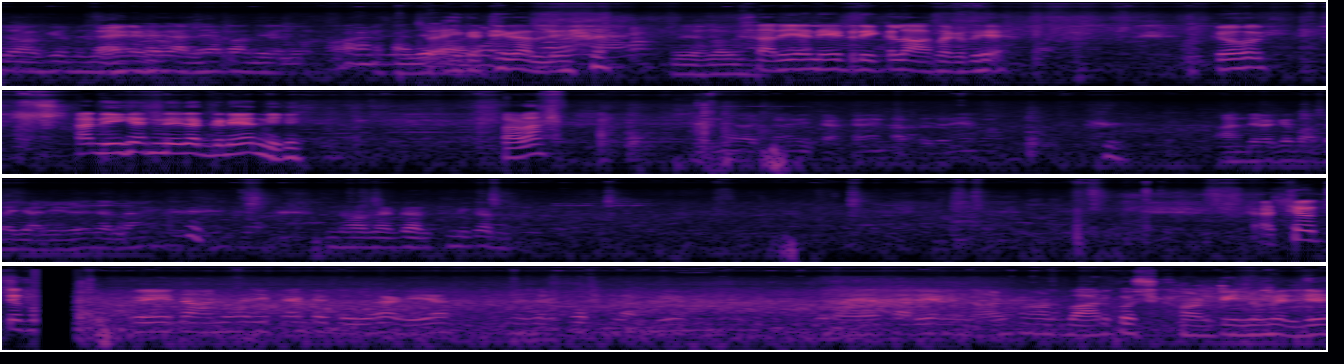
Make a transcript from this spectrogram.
ਜਾ ਕੇ ਲੈ ਕਿਹੜੇ ਕਰ ਲਿਆ ਆਪਾਂ ਦੇਖ ਲਓ। ਸਾਂਝੇ ਪੈਸੇ ਇਕੱਠੇ ਕਰ ਲਿਆ। ਦੇਖ ਲਓ। ਸਾਰੇ ਜਣੇ ਟ੍ਰਿਕ ਲਾ ਸਕਦੇ ਆ। ਕਿਉਂ ਹਾਂ ਨਹੀਂ ਇੰਨੇ ਲੱਗਣੇ ਨਹੀਂ ਹਨਾ ਜਿੰਨੇ ਰੱਖਣੇ ਚੱਕਾਂ ਨੇ ਖੱਪ ਦੇਣੇ ਆਪਾਂ ਆਂਦੇ ਵੇ ਬਾਬਾ ਜਾਲੀ ਦੇ ਚੱਲਾਂਗੇ ਨਾ ਨਾ ਗਲਤ ਨਹੀਂ ਕਰਨੀ। ਇੱਥੇ ਉੱਤੇ ਵੇ ਨਾ ਨੂੰ ਹਜੇ ਘੰਟੇ ਦੋ ਹੈਗੇ ਆ ਨਜ਼ਰ ਭੁੱਖ ਲੱਗ ਗਈ ਆ। ਹੁਣ ਆਇਆ ਸਾਰੇ ਜਣੇ ਨਾਲ ਖਾਣ। ਬਾਹਰ ਕੁਝ ਖਾਣ ਪੀਣ ਨੂੰ ਮਿਲ ਜੇ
